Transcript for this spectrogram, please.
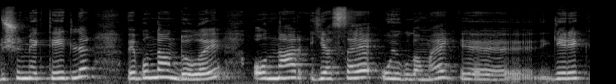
düşünmekteydiler ve bundan dolayı onlar yasaya uygulamaya e, gerek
